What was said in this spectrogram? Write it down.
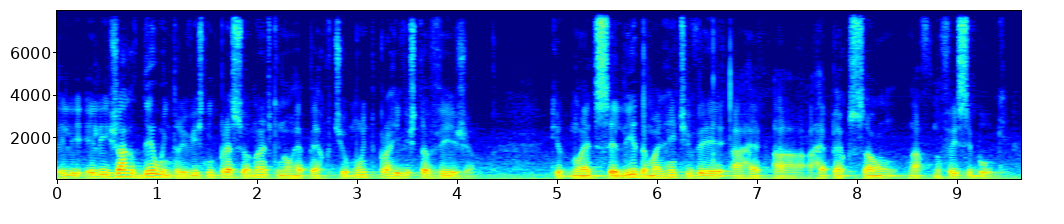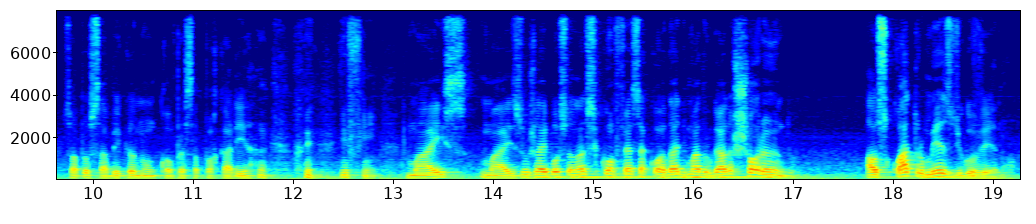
Ele, ele já deu uma entrevista impressionante, que não repercutiu muito, para a revista Veja, que não é de ser lida, mas a gente vê a, a, a repercussão na, no Facebook. Só para eu saber que eu não compro essa porcaria. Enfim. Mas, mas o Jair Bolsonaro se confessa acordar de madrugada chorando, aos quatro meses de governo.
